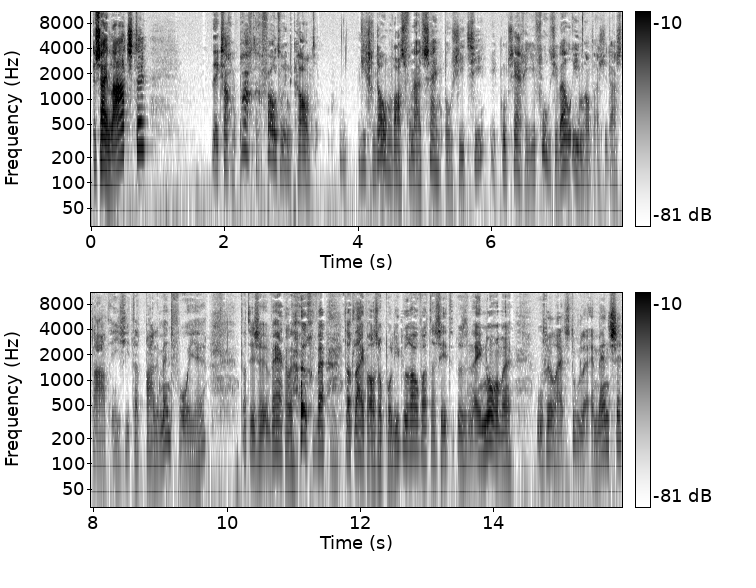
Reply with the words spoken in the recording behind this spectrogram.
Zijn laatste. Ik zag een prachtige foto in de krant die genomen was vanuit zijn positie. Ik moet zeggen, je voelt je wel iemand als je daar staat en je ziet dat parlement voor je. Dat is een werkelijk, dat lijkt wel zo'n politbureau wat daar zit. Dat is een enorme hoeveelheid stoelen en mensen.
